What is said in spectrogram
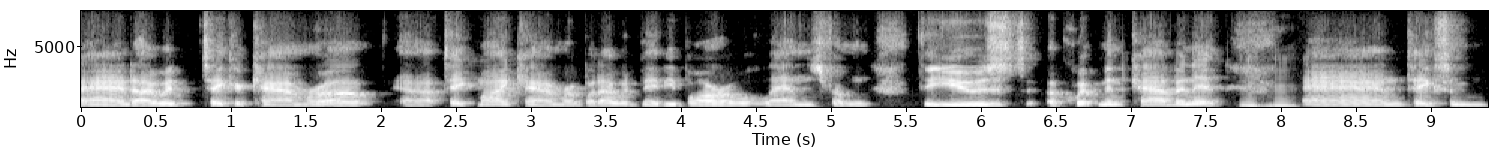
and I would take a camera, uh, take my camera, but I would maybe borrow a lens from the used equipment cabinet mm-hmm. and take some,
